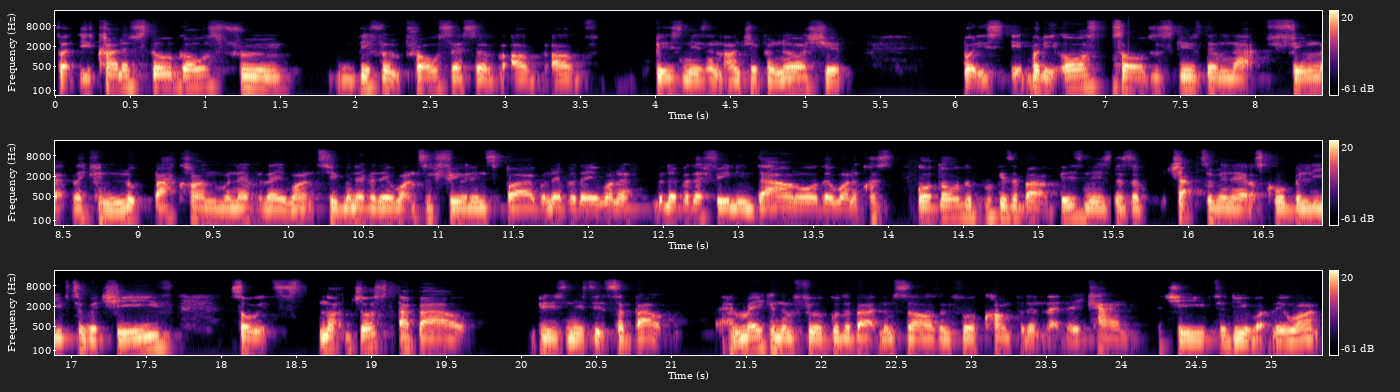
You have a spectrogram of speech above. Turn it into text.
but it kind of still goes through different process of, of, of business and entrepreneurship but it's, but it also just gives them that thing that they can look back on whenever they want to whenever they want to feel inspired whenever they want to whenever they're feeling down or they want to because although the book is about business there's a chapter in there that's called believe to achieve. So it's not just about business it's about making them feel good about themselves and feel confident that they can achieve to do what they want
